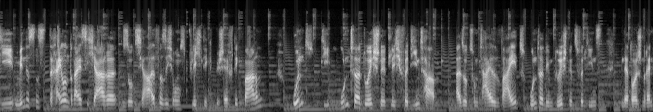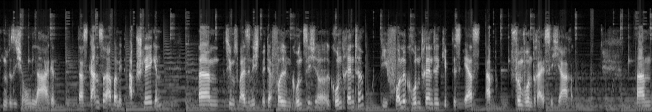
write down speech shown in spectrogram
die mindestens 33 Jahre sozialversicherungspflichtig beschäftigt waren und die unterdurchschnittlich verdient haben, also zum Teil weit unter dem Durchschnittsverdienst in der deutschen Rentenversicherung lagen. Das Ganze aber mit Abschlägen, ähm, beziehungsweise nicht mit der vollen Grundrente. Die volle Grundrente gibt es erst ab 35 Jahren. Ähm,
